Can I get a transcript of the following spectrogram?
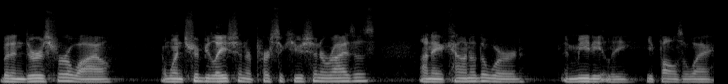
but endures for a while. And when tribulation or persecution arises on account of the word, immediately he falls away.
